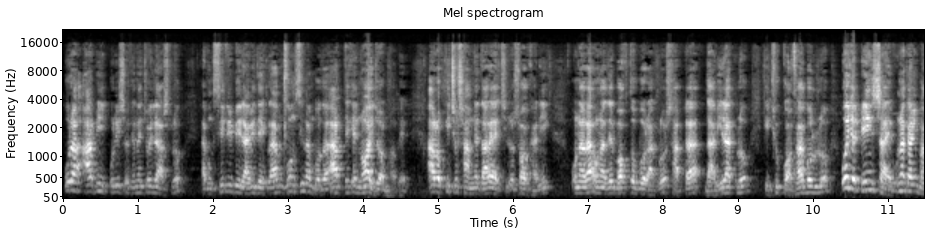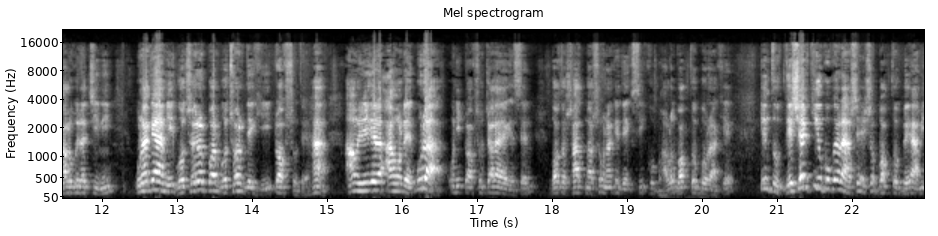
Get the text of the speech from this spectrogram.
পুরো আর্মি পুলিশ ওখানে চলে আসলো এবং সিটিভির আমি দেখলাম বোধ আট থেকে নয় জন হবে। আরও কিছু সামনে দাঁড়ায় ছিল সখানিক ওনারা ওনাদের বক্তব্য রাখল, সাতটা দাবি রাখল, কিছু কথা বলল। ওই যে প্রিন্স সাহেব ওনাকে আমি ভালো করে চিনি। ওনাকে আমি বছরের পর বছর দেখি টক শোতে হ্যাঁ। আওয়ামী লীগের আমলে পুরা উনি টক শো চালায় গেছেন। গত সাত মাসে ওনাকে দেখছি, খুব ভালো বক্তব্য রাখে। কিন্তু দেশের কি উপকার আসে এসব বক্তব্যে আমি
